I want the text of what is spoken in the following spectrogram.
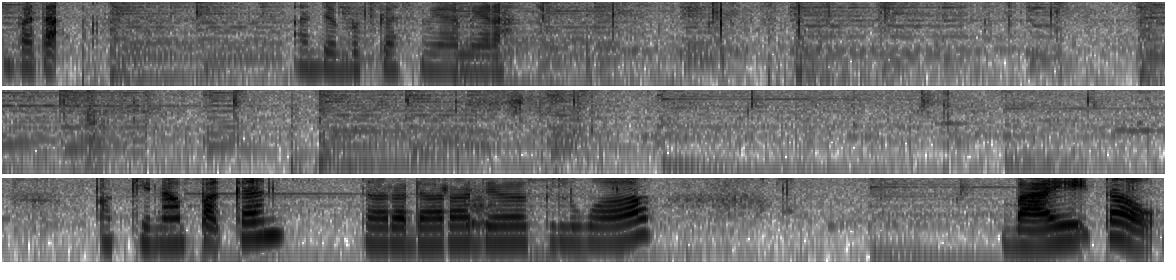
Nampak tak? Ada bekas merah-merah. Okey, nampak kan? Darah-darah dia keluar baik tau.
